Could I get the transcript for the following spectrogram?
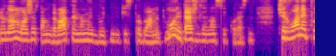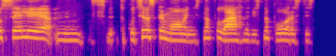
воно може там давати на майбутнє якісь проблеми. Тому він теж для нас є корисний. Червоний посилює таку цілеспрямованість, наполегливість, напористість.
